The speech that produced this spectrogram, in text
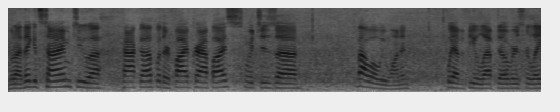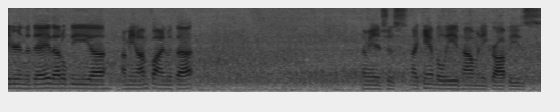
But I think it's time to uh, pack up with our five crap eyes, which is uh, about what we wanted. We have a few leftovers for later in the day, that'll be, uh, I mean, I'm fine with that. I mean, it's just, I can't believe how many crappies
